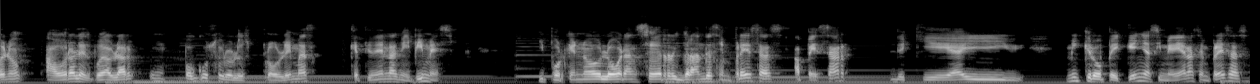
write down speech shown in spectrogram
Bueno, ahora les voy a hablar un poco sobre los problemas que tienen las MIPIMES y por qué no logran ser grandes empresas a pesar de que hay micro, pequeñas y medianas empresas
